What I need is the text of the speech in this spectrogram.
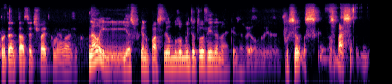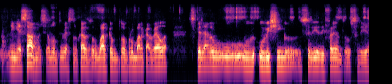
Portanto, está satisfeito, como é lógico. Não, e, e, esse pequeno passo dele mudou muito a tua vida, não é? Quer dizer, ele, porque se, se, se, ninguém sabe, mas se ele não tivesse trocado o barco motor por um barco à vela, se calhar o, o, o, bichinho seria diferente, ou seria...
